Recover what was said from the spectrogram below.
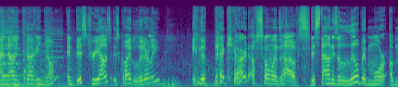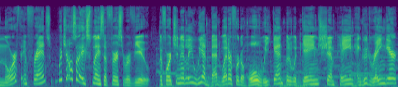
I'm now in Carignan and this treehouse is quite literally in the backyard of someone's house. This town is a little bit more up north in France, which also explains the first review. Unfortunately, we had bad weather for the whole weekend, but with games, champagne and good rain gear,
